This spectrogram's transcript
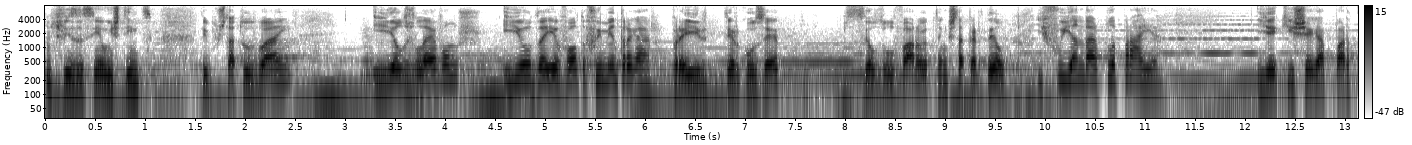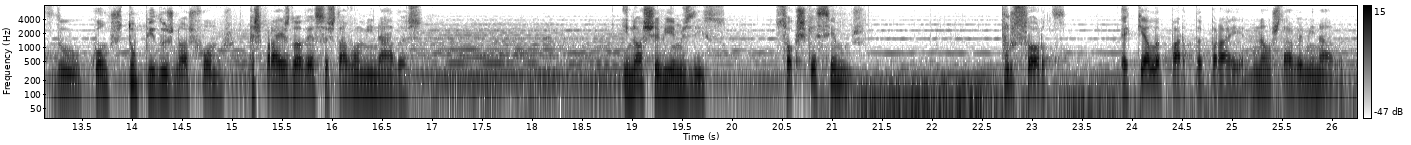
mas fiz assim, é um instinto, tipo, está tudo bem, e eles levam-nos e eu dei a volta, fui-me entregar para ir ter com o Zé. Se eles o levaram, eu tenho que estar perto dele. E fui andar pela praia. E aqui chega a parte do quão estúpidos nós fomos. As praias de Odessa estavam minadas. E nós sabíamos disso. Só que esquecemos. Por sorte, aquela parte da praia não estava minada.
